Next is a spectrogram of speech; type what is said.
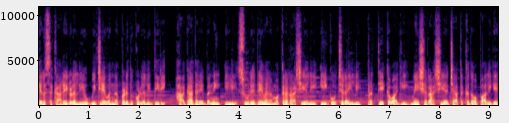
ಕೆಲಸ ಕಾರ್ಯಗಳಲ್ಲಿಯೂ ವಿಜಯವನ್ನ ಪಡೆದುಕೊಳ್ಳಲಿದ್ದೀರಿ. ಹಾಗಾದರೆ ಬನ್ನಿ, ಇಲ್ಲಿ ಸೂರ್ಯದೇವನ ಮಕರ ರಾಶಿಯಲ್ಲಿ ಈ ಗೋಚರ ಇಲ್ಲಿ ಪ್ರತ್ಯೇಕವಾಗಿ ಮೇಷರಾಶಿಯ ಜಾತಕದ ಪಾಲಿಗೆ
